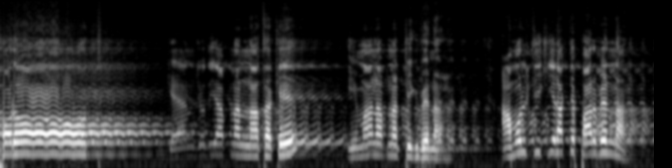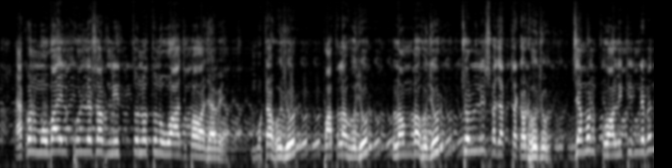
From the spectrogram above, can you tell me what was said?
ফরজ। জ্ঞান যদি আপনার না থাকে, ঈমান আপনার টিকবে না। আমল টিকিয়ে রাখতে পারবেন না। এখন মোবাইল খুললে সব নিত্য নতুন ওয়াজ পাওয়া যাবে। মোটা হুজুর, পাতলা হুজুর, লম্বা হুজুর চল্লিশ হাজার টাকার হুজুর। যেমন কোয়ালিটির নেবেন,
